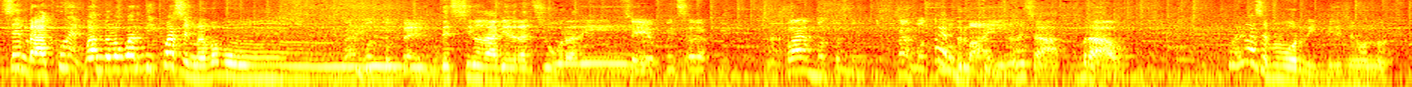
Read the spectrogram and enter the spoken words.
Sembra alcune. Quando lo guardi qua sembra proprio un. È molto bello. Il destino della pietra azzurra. Di... Sì, ho pensato a quello. Qua è molto brutto. Qua è molto È bruttino, esatto, bravo. Sono cose proprio orribili secondo me.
